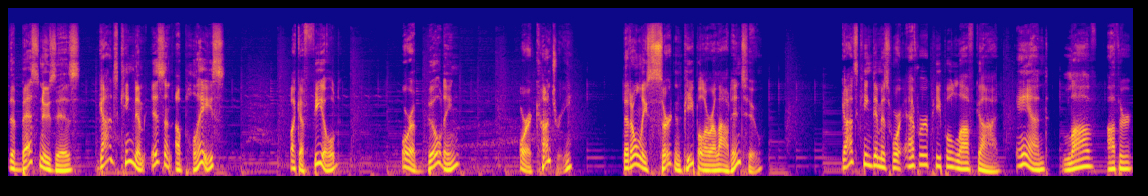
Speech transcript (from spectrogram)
The best news is God's kingdom isn't a place, like a field, or a building, or a country that only certain people are allowed into. God's kingdom is wherever people love God and love other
